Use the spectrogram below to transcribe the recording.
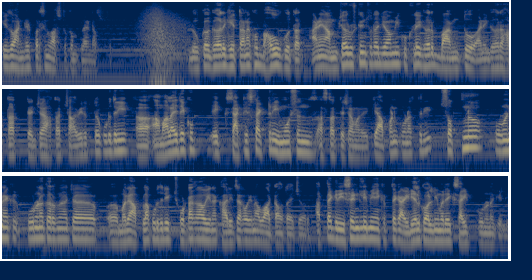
की जो हंड्रेड पर्सेंट वास्तू कंप्लायंट असतो लोक घर घेताना खूप भाऊक होतात. आणि आमच्या दृष्टीने सुद्धा जेव्हा मी कुठले घर बांधतो आणि घर हातात त्यांच्या हातात चावी देतो तर कुठेतरी आम्हालाही ते खूप एक सॅटिस्फॅक्टरी इमोशन्स असतात त्याच्यामध्ये की आपण कोणातरी तरी स्वप्न पूर्ण पूर्ण करण्याच्या मध्ये आपला कुठेतरी एक छोटा का होईना खारीचा का होईना वाटा होता याच्यावर. आत्ता एक रिसेंटली मी एक एक आयडियल कॉलनीमध्ये एक साईट पूर्ण केली.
